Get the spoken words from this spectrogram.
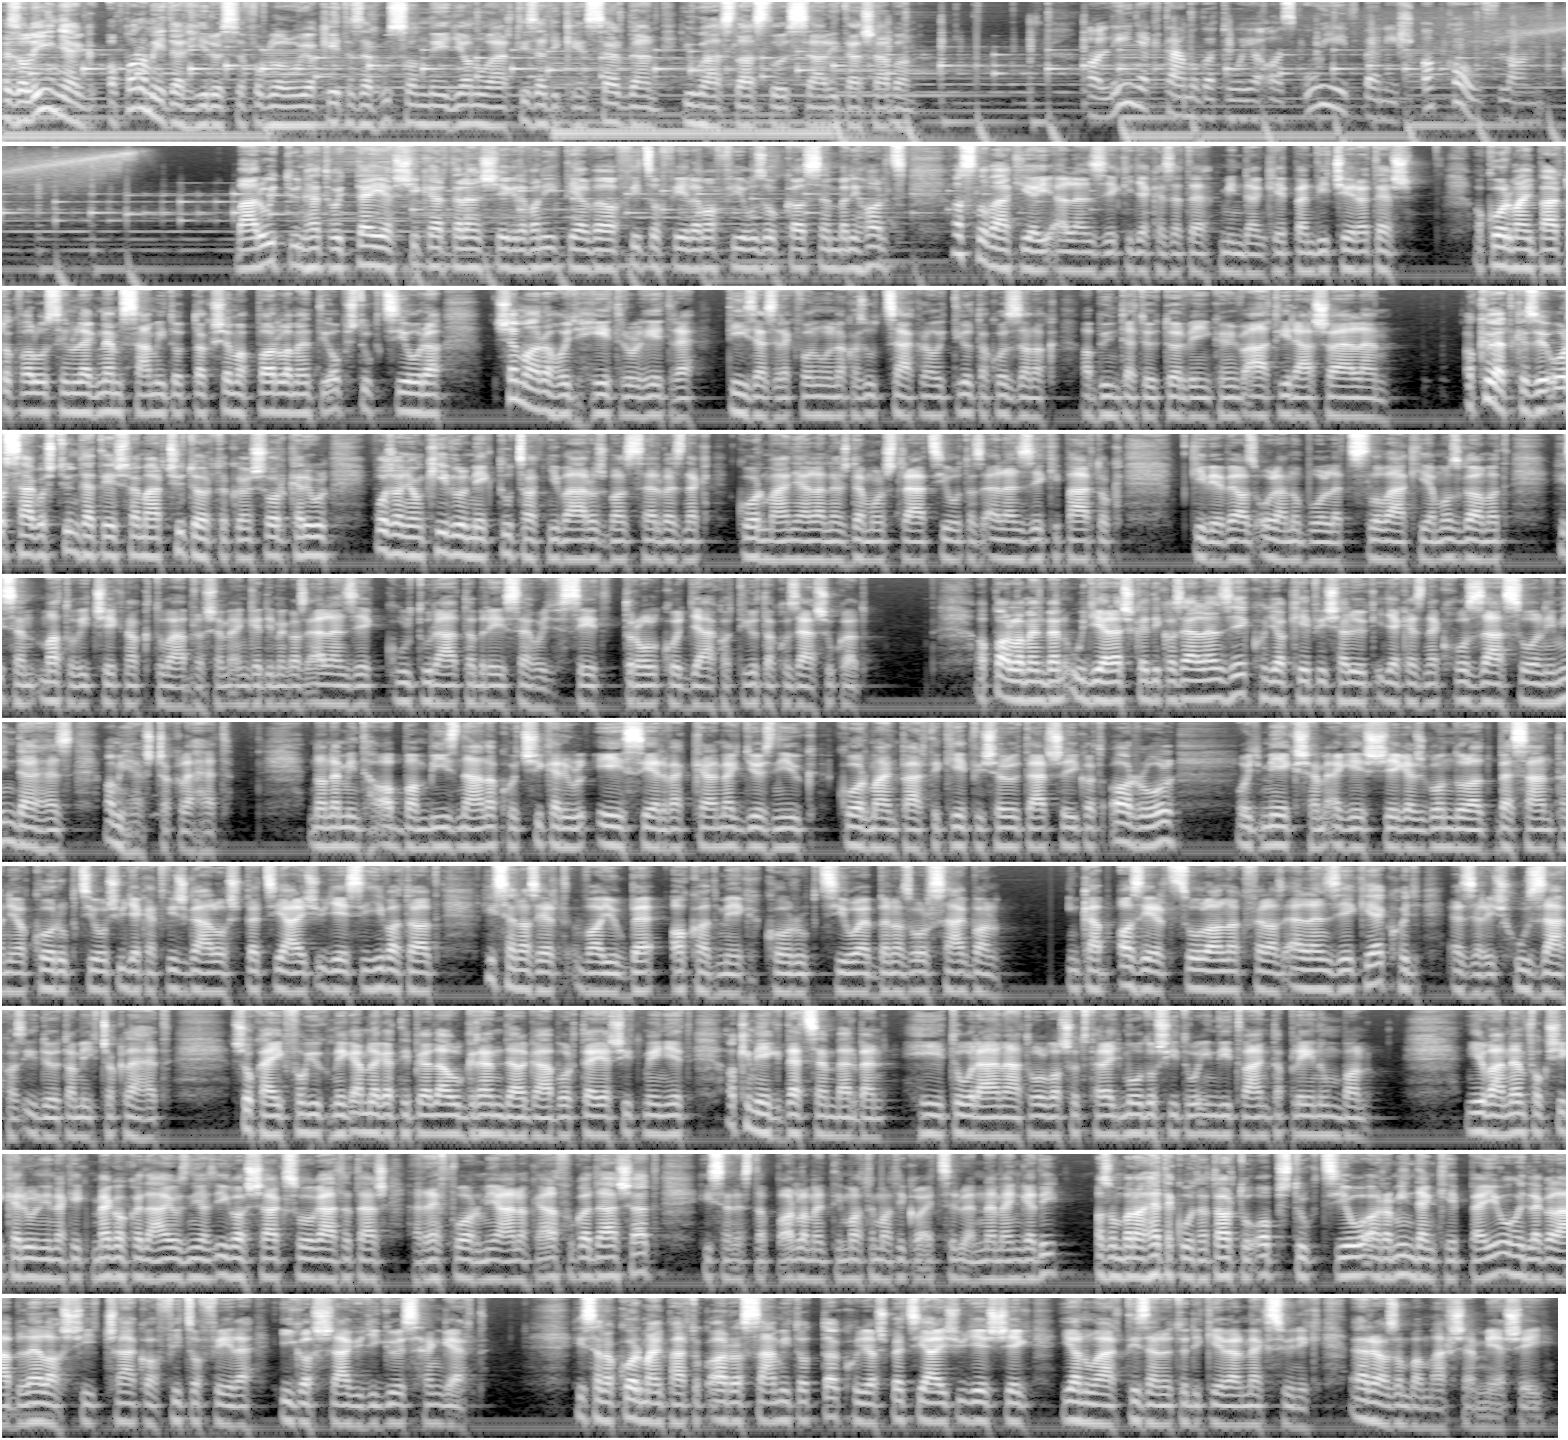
Ez a lényeg a Paraméter hír összefoglalója 2024. január 10-én szerdán Juhász László összeállításában. A lényeg támogatója az új évben is a Kaufland. Bár úgy tűnhet, hogy teljes sikertelenségre van ítélve a ficoféle mafiózókkal szembeni harc, a szlovákiai ellenzék igyekezete mindenképpen dicséretes. A kormánypártok valószínűleg nem számítottak sem a parlamenti obstrukcióra, sem arra, hogy hétről hétre tízezrek vonulnak az utcákra, hogy tiltakozzanak a büntető törvénykönyv átírása ellen. A következő országos tüntetésre már csütörtökön sor kerül, Pozsonyon kívül még tucatnyi városban szerveznek kormányellenes demonstrációt az ellenzéki pártok, kivéve az Olanobollet Szlovákia mozgalmat, hiszen Matovicséknak továbbra sem engedi meg az ellenzék kulturáltabb része, hogy széttrollkodják a tiltakozásukat. A parlamentben úgy jeleskedik az ellenzék, hogy a képviselők igyekeznek hozzászólni mindenhez, amihez csak lehet. Na nem mintha abban bíznának, hogy sikerül észérvekkel meggyőzniük kormánypárti képviselőtársaikat arról, hogy mégsem egészséges gondolat beszántani a korrupciós ügyeket vizsgáló speciális ügyészi hivatalt, hiszen azért valljuk be, akad még korrupció ebben az országban. Inkább azért szólalnak fel az ellenzékiek, hogy ezzel is húzzák az időt, amíg csak lehet. Sokáig fogjuk még emlegetni például Grendel Gábor teljesítményét, aki még decemberben 7 órán át olvasott fel egy módosító indítványt a plénumban. Nyilván nem fog sikerülni nekik megakadályozni az igazságszolgáltatás reformjának elfogadását, hiszen ezt a parlamenti matematika egyszerűen nem engedi, Azonban a hetek óta tartó obstrukció arra mindenképpen jó, hogy legalább lelassítsák a ficoféle igazságügyi gőzhengert. Hiszen a kormánypártok arra számítottak, hogy a speciális ügyészség január 15-ével megszűnik, erre azonban már semmi esély.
